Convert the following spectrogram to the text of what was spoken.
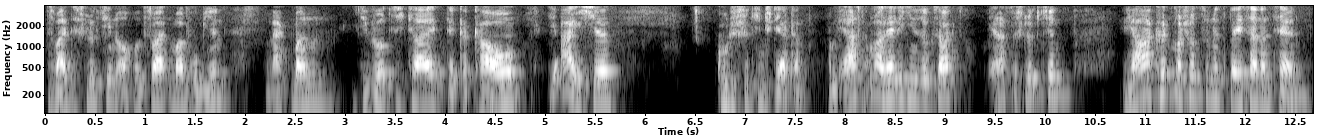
Zweites Schlückchen, auch beim zweiten Mal probieren, merkt man die Würzigkeit, der Kakao, die Eiche, gutes Stückchen stärker. Beim ersten Mal hätte ich Ihnen so gesagt, erstes Schlückchen, ja, könnte man schon zu den Space Sidern zählen.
